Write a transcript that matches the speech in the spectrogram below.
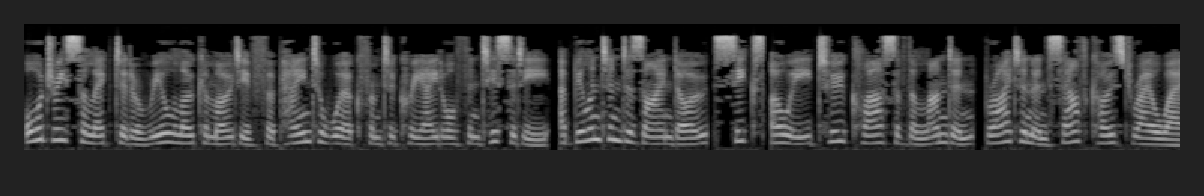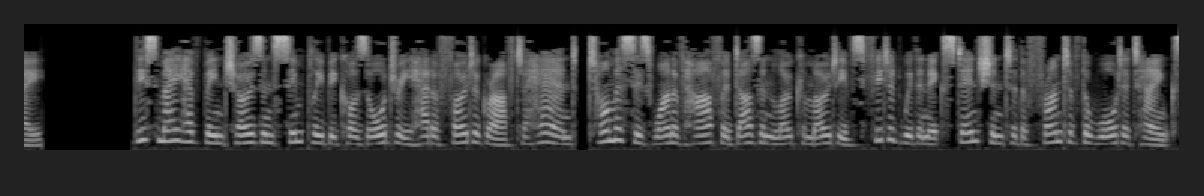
Awdry selected a real locomotive for Payne to work from to create authenticity, a Billington-designed O6 OE2 class of the London, Brighton and South Coast Railway. This may have been chosen simply because Awdry had a photograph to hand. Thomas is one of half a dozen locomotives fitted with an extension to the front of the water tanks.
